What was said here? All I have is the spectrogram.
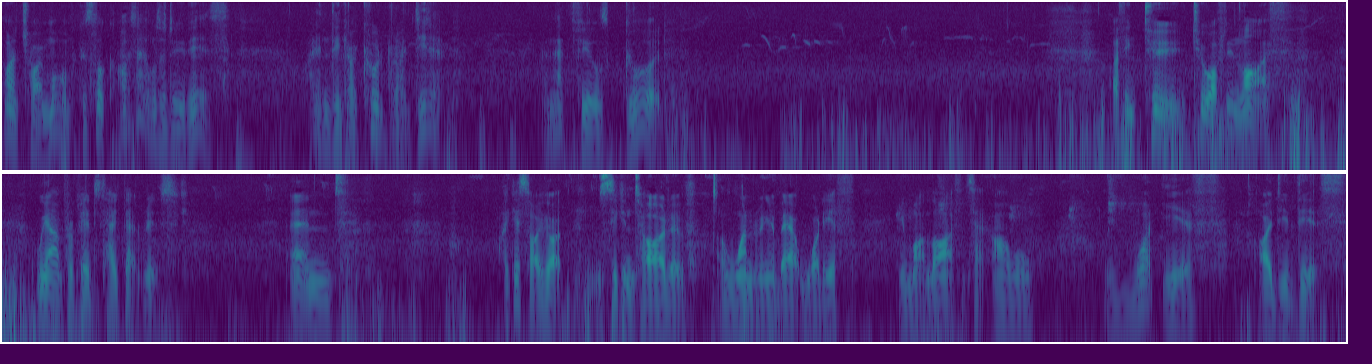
I want to try more because look, I was able to do this. I didn't think I could, but I did it. And that feels good. I think too too often in life we aren't prepared to take that risk, and I guess I got sick and tired of, wondering about what if in my life and say, oh well, what if I did this?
